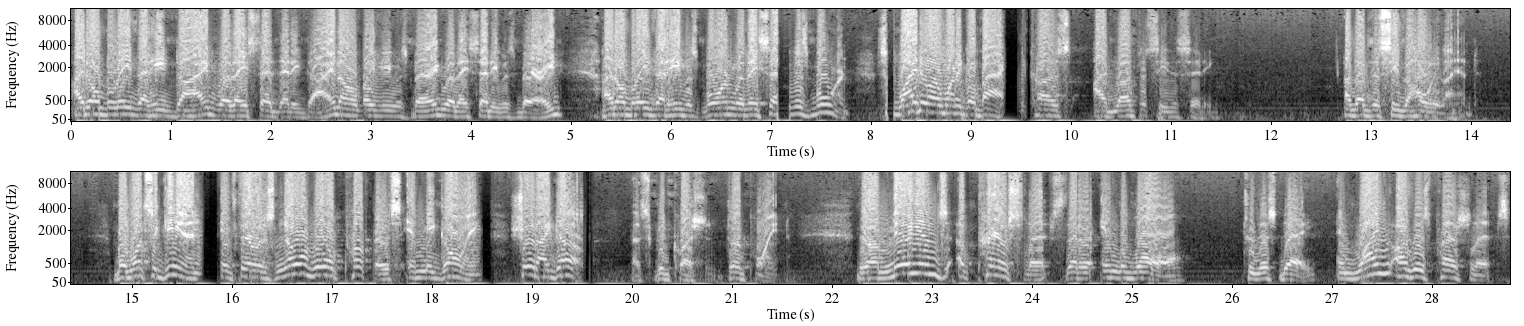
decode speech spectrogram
I don't believe that he died where they said that he died. I don't believe he was buried where they said he was buried. I don't believe that he was born where they said he was born. So why do I want to go back? Because I'd love to see the city. I'd love to see the Holy Land. But once again, if there is no real purpose in me going, should I go? That's a good question. Third point. There are millions of prayer slips that are in the wall to this day. And why are those prayer slips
